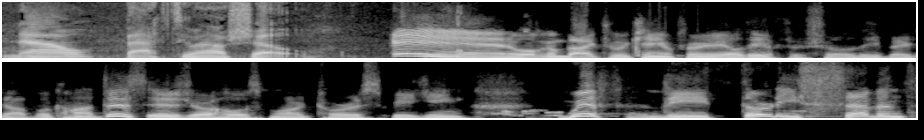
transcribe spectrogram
Now, back to our show. And welcome back to It Came From the Radio, the official of the Big Apple Con. This is your host, Mark Torres, speaking with the 37th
